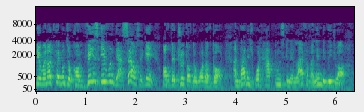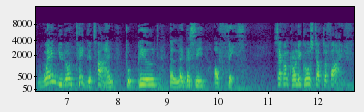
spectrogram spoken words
They were not able to convince even themselves again of the truth of the Word of God. And that is what happens in the life of an individual when you don't take the time to build a legacy of faith. Second Chronicles chapter 5.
